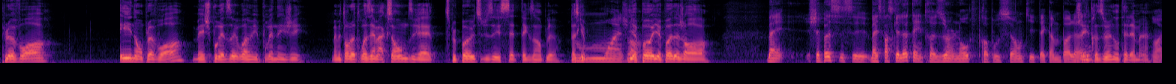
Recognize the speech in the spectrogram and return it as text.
pleuvoir et non pleuvoir, mais je pourrais dire, ouais, mais il pourrait neiger. Mais mettons, le troisième axiome dirait, tu peux pas utiliser cet exemple-là. Parce que des deux. Moi, il genre. y a pas, y a pas de genre, Ben, je sais pas si c'est. Ben, c'est parce que là, t'as introduit une autre proposition qui était comme pas là. j'ai introduit un autre élément. Ouais.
